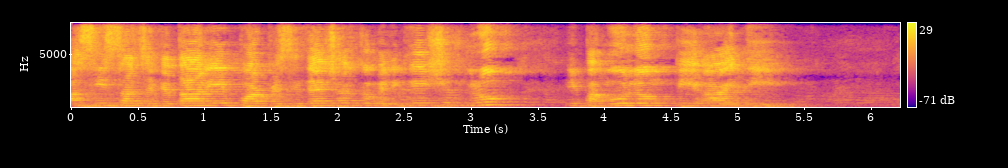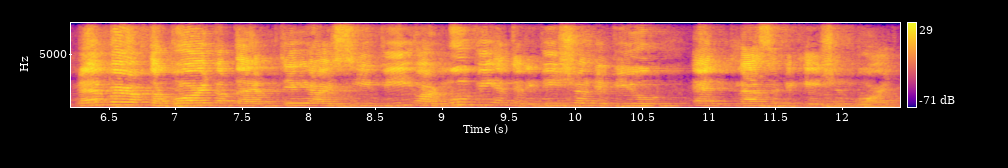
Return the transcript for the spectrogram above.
Assistant Secretary for Presidential Communication Group ni Pangulong PRD. Member of the Board of the MTRCV or Movie and Television Review and Classification Board.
